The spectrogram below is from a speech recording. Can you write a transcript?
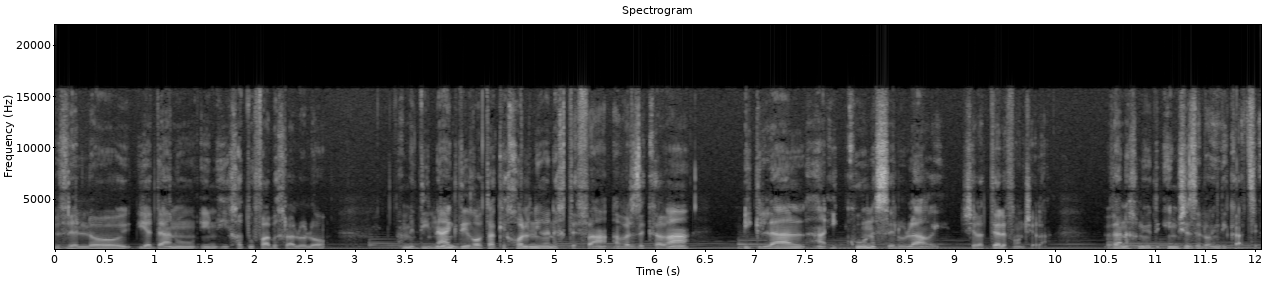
ולא ידענו אם היא חטופה בכלל או לא. המדינה הגדירה אותה ככל הנראה נחטפה, אבל זה קרה בגלל האיכון הסלולרי של הטלפון שלה. ואנחנו יודעים שזה לא אינדיקציה.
